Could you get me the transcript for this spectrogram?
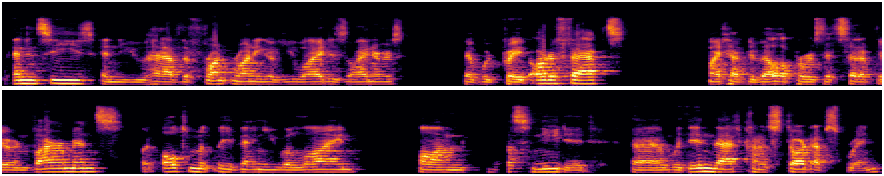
dependencies and you have the front running of UI designers that would create artifacts, might have developers that set up their environments, but ultimately then you align on what's needed uh, within that kind of startup sprint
